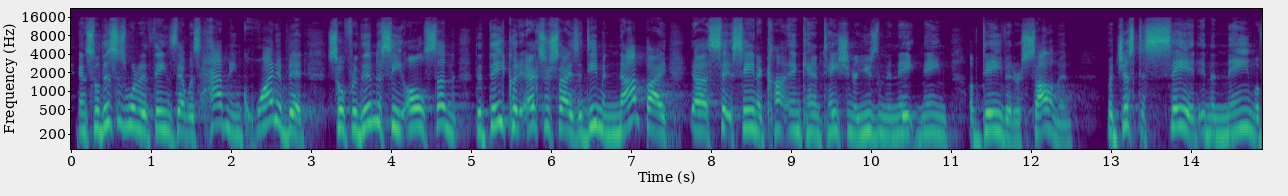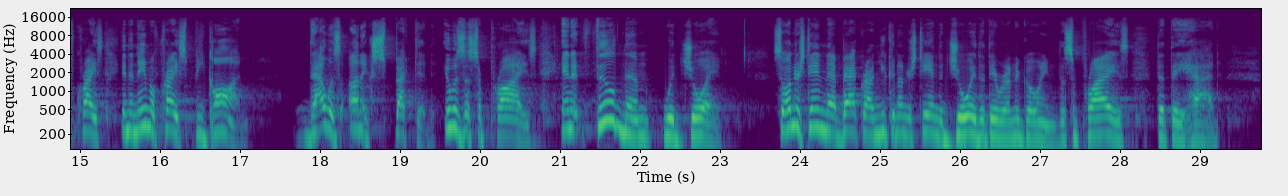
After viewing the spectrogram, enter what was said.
And so this is one of the things that was happening quite a bit. So for them to see all of a sudden that they could exorcise a demon, not by uh, say, saying an incantation or using the na- name of David or Solomon, but just to say it in the name of Christ, in the name of Christ, be gone. That was unexpected. It was a surprise, and it filled them with joy. So, understanding that background, you can understand the joy that they were undergoing, the surprise that they had.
